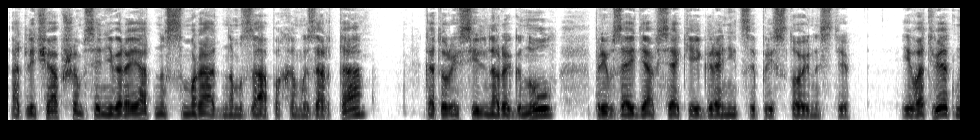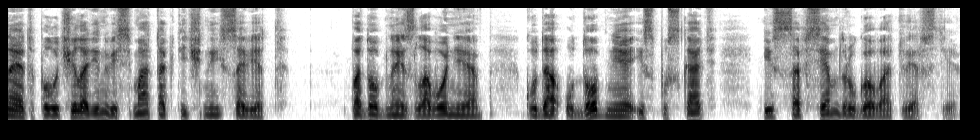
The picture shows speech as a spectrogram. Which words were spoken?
отличавшемся невероятно смрадным запахом изо рта, который сильно рыгнул, превзойдя всякие границы пристойности, и в ответ на это получил один весьма тактичный совет. Подобное зловоние куда удобнее испускать из совсем другого отверстия.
